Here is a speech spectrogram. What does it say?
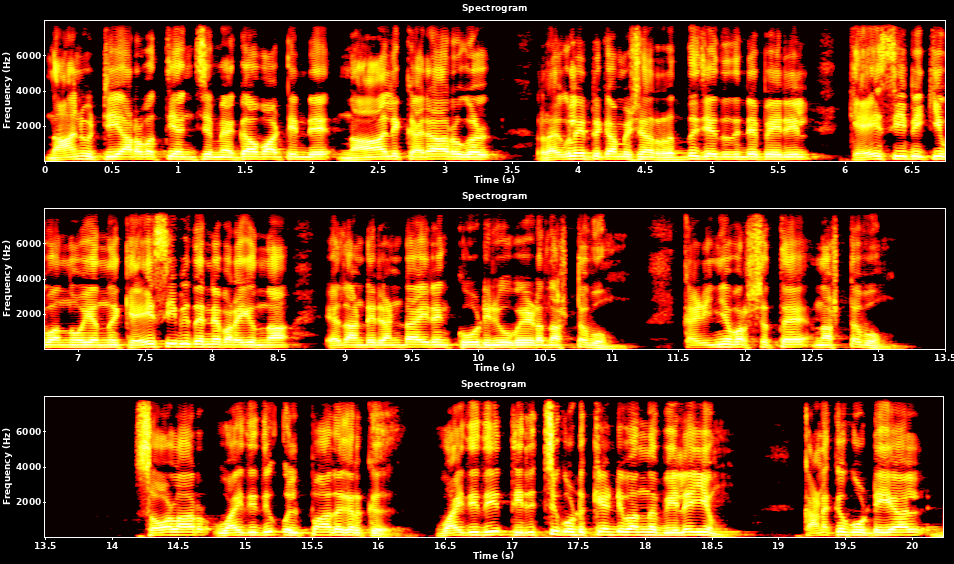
നാനൂറ്റി അറുപത്തിയഞ്ച് മെഗാവാട്ടിന്റെ നാല് കരാറുകൾ റെഗുലേറ്ററി കമ്മീഷൻ റദ്ദ് ചെയ്തതിന്റെ പേരിൽ കെ എസ് ഇ ബിക്ക് വന്നു എന്ന് കെ എസ് ഇ ബി തന്നെ പറയുന്ന ഏതാണ്ട് രണ്ടായിരം കോടി രൂപയുടെ നഷ്ടവും കഴിഞ്ഞ വർഷത്തെ നഷ്ടവും സോളാർ വൈദ്യുതി ഉൽപ്പാദകർക്ക് വൈദ്യുതി തിരിച്ചു കൊടുക്കേണ്ടി വന്ന വിലയും കണക്ക് കൂട്ടിയാൽ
